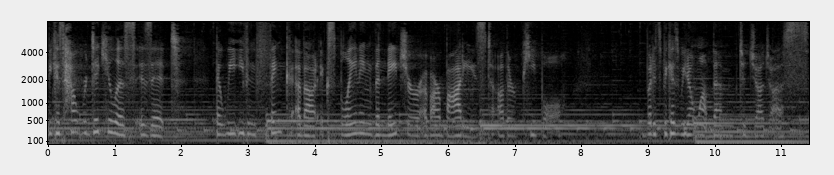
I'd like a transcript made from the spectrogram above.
Because how ridiculous is it that we even think about explaining the nature of our bodies to other people. But it's because we don't want them to judge us.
